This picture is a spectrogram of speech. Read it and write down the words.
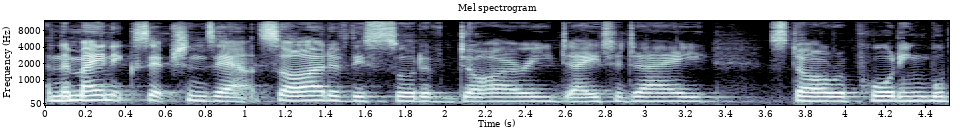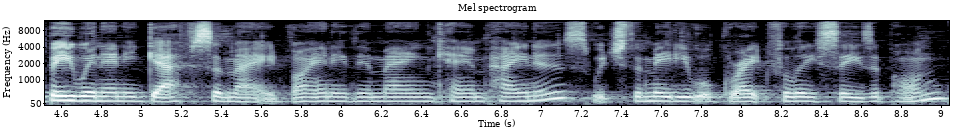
And the main exceptions outside of this sort of diary, day-to-day style reporting will be when any gaffes are made by any of the main campaigners, which the media will gratefully seize upon.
